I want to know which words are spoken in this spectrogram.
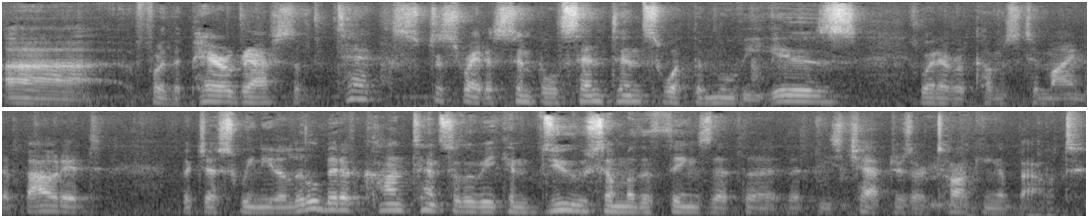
Uh, for the paragraphs of the text, just write a simple sentence, what the movie is, whatever comes to mind about it. But just we need a little bit of content so that we can do some of the things that, the, that these chapters are talking about.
